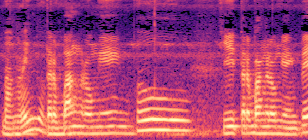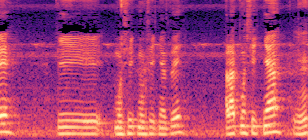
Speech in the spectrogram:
Bang Reng tuh. terbang rongeng Oh. si terbang rongeng teh di musik musiknya teh alat musiknya Ya.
